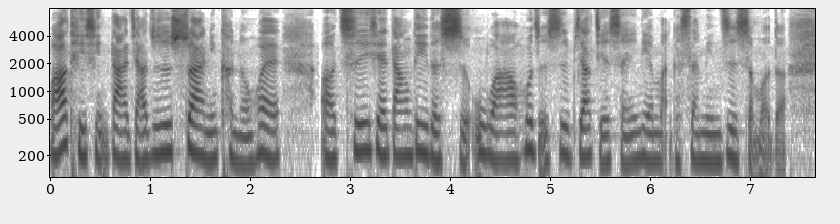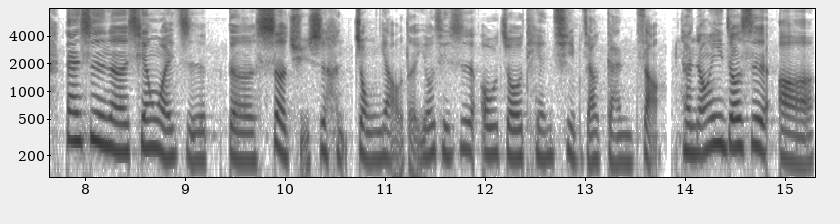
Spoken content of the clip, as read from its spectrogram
我要提醒大家，就是虽然你可能会呃吃一些当地的食物啊，或者是比较节省一点，买个三明治什么的，但是呢，纤维质的摄取是很重要的，尤其是欧洲天气比较干燥，很容易就是呃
